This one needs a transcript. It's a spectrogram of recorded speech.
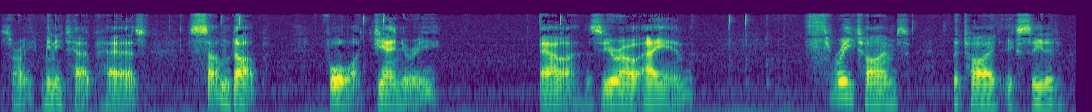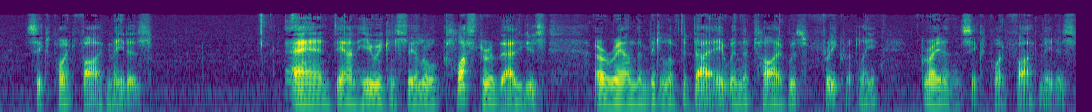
sorry, Minitab has summed up for January, hour 0 am, three times the tide exceeded 6.5 meters. And down here we can see a little cluster of values around the middle of the day when the tide was frequently greater than 6.5 metres.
